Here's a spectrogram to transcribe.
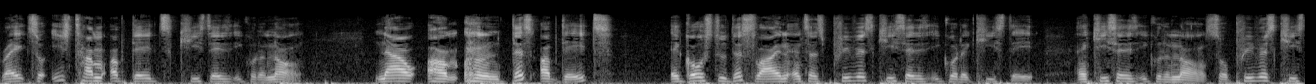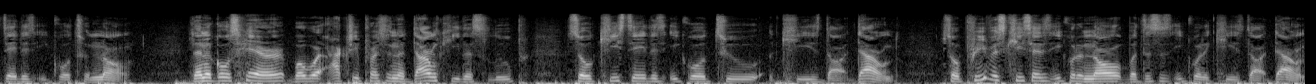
right? So each time updates key state is equal to null. Now um this update it goes to this line and says previous key state is equal to key state and key state is equal to null. So previous key state is equal to null. Then it goes here but we're actually pressing the down key this loop so key state is equal to keys dot down. So previous key state is equal to null, but this is equal to keys dot down.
